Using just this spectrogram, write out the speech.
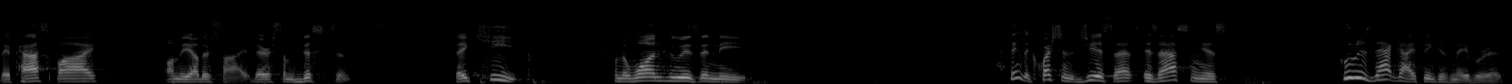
They pass by on the other side. There's some distance they keep from the one who is in need. I think the question that Jesus is asking is who does that guy think his neighbor is?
